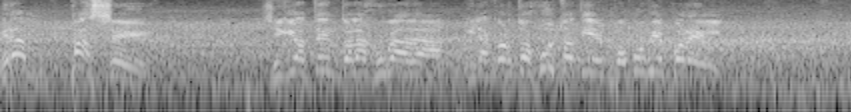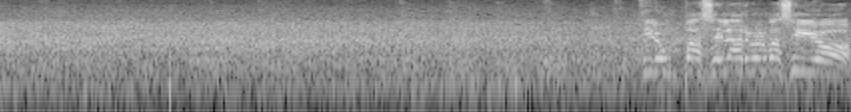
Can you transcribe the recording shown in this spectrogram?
Gran pase. Siguió atento a la jugada y la cortó justo a tiempo. Muy bien por él. Tira un pase largo al vacío.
